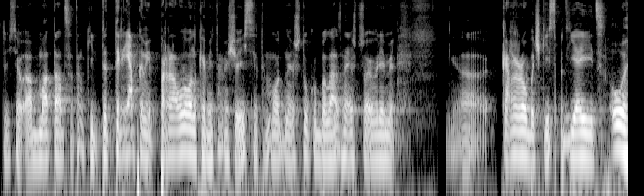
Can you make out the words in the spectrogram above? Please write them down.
То есть обмотаться там какими-то тряпками, поролонками, там еще есть эта модная штука была, знаешь, в свое время коробочки из-под яиц. Ой,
